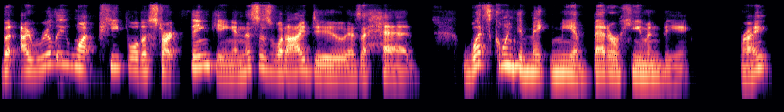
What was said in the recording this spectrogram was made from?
but I really want people to start thinking, and this is what I do as a head what's going to make me a better human being? Right?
